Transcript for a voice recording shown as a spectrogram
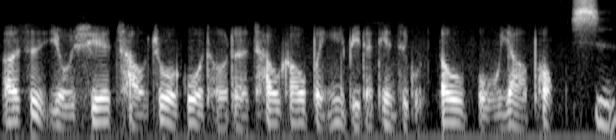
而是有些炒作过头的超高本益比的电子股都不要碰，是，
